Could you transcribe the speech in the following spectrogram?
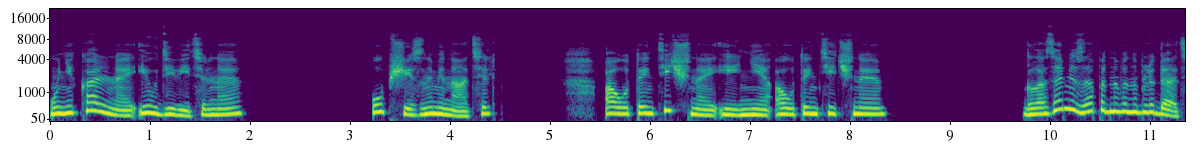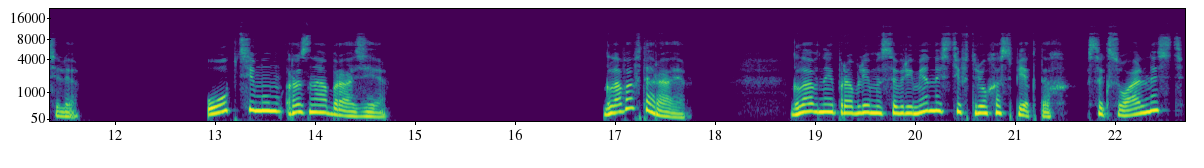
Уникальное и удивительное. Общий знаменатель. Аутентичное и неаутентичное. Глазами западного наблюдателя. Оптимум разнообразия. Глава вторая. Главные проблемы современности в трех аспектах – сексуальность,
